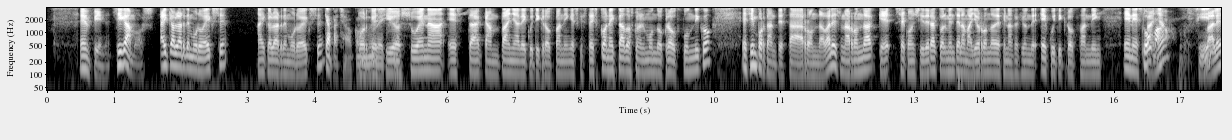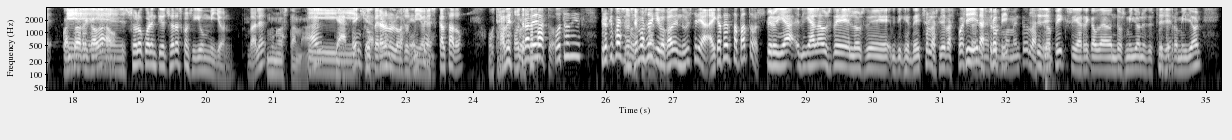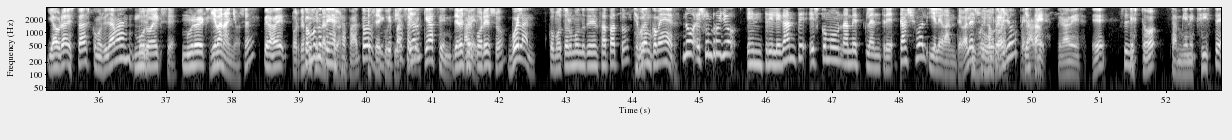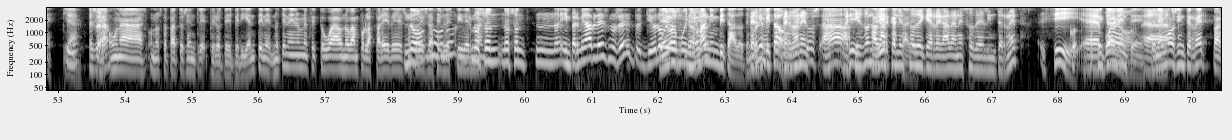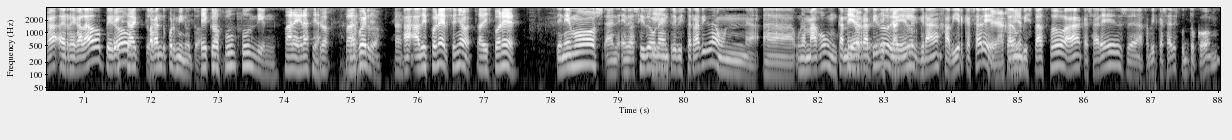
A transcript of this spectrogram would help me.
En fin, sigamos. Hay que hablar de Muroexe. Hay que hablar de Muroexe. ¿Qué ha pasado con Porque Muroexe? si os suena esta campaña de equity crowdfunding, es que estáis conectados con el mundo crowdfundico, es importante esta ronda, ¿vale? Es una ronda que se considera actualmente la mayor ronda de financiación de equity crowdfunding en España. Toma. ¿Sí? ¿Vale? ¿Cuánto ha En recaudado? solo 48 horas consiguió un millón, ¿vale? No está mal. Y ¿Qué hacen? ¿Qué superaron hacen los esta dos gente? millones. Calzado. ¿Otra vez ¿Otra vez? zapatos? ¿Otra vez? ¿Pero qué pasa Nos con hemos zapatos? equivocado de industria. Hay que hacer zapatos. Pero ya, ya los de los de de hecho las llevas puestas Sí, en las estos Tropic. las Sí, sí. Ya recaudaron dos millones después Sí, sí. otro millón y ahora estas ¿cómo se llaman? Muroexe. Ex- Muroexe. Llevan años, ¿eh? Pero a ver, Porque todo el es mundo tiene zapatos. es ¿Qué, pasa? ¿Qué hacen? Debe A ser ver, por eso. Vuelan. Como todo el mundo tiene zapatos. Se pues- pueden comer. No, es un rollo entre elegante, es como una mezcla entre casual y elegante, ¿vale? Sí, Su bueno, pero, rollo, pero ya a está. ver, pero a ver, ¿eh? Sí, sí. esto también existe. Sí, ya. es O sea, verdad. unas, unos zapatos entre, pero deberían tener, no tienen un efecto wow, no van por las paredes, no, No, puedes hacer no, de no, Spiderman. no son, no son impermeables, no sé, yo lo tenemos, veo muy tenemos normal. un invitado, tenemos Un invitado. estos Perdonen, momentos a aquí sí, es donde Javier hacen Casares. eso de que regalan eso del internet. Sí, Co- eh, Efectivamente, bueno, eh, tenemos internet paga- eh, regalado, pero Exacto. pagando por minuto. crowdfunding. Vale, gracias. ¿De acuerdo? Ah, A, a disponer, señor. a disponer. Tenemos, ha ha sido Sí. una entrevista rápida, un, a- un amago, un cameo Sí, rápido exacto. del gran Javier Casares. Echad un vistazo a Casares, a javiercasares.com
